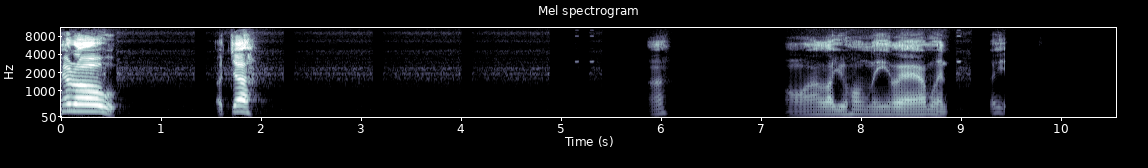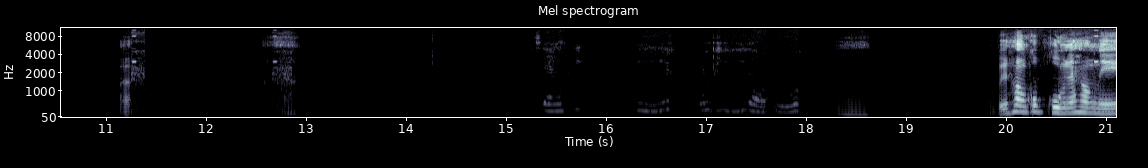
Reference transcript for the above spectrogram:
Hello อาจารย์อะอ๋อ เราอยู่ห้องนี้แล้วเหมือน เอ้ย เสียงผีผีเสียงผีเหรออู อ่า เป็นห้องควบคุมนะห้องนี้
